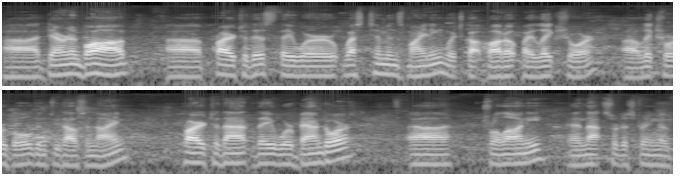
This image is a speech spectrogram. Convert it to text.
Uh, Darin and Bob, uh, prior to this, they were West Timmins Mining, which got bought out by Lakeshore, Lakeshore Gold in 2009. Prior to that, they were Bandor, uh, Trelawny, and that sort of string of,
